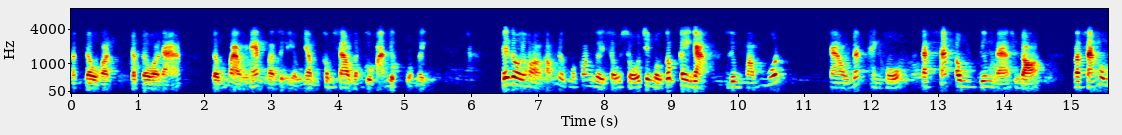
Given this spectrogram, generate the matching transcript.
đập đầu vào, đập đầu vào đá, giống vào thép và sự hiểu nhầm không sao vẫn cứu vãn được của mình. Thế rồi họ cõng được một con người xấu số trên một gốc cây gạo, dùng móng vuốt cào đất thành hố, đặt xác ông đương đá xuống đó. Và sáng hôm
